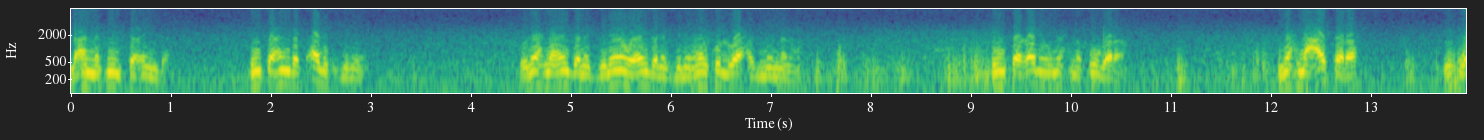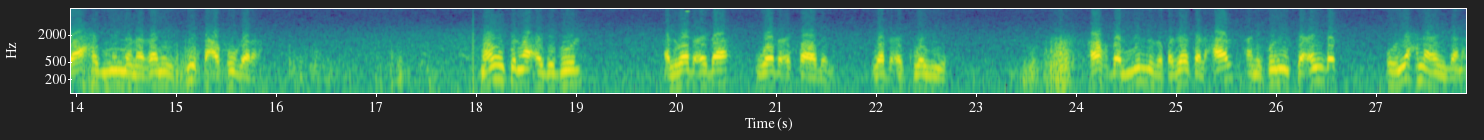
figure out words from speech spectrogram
لأنك أنت عندك. أنت عندك ألف جنيه. ونحن عندنا الجنيه وعندنا الجنيهين كل واحد مننا. أنت غني ونحن فقراء. نحن عشرة واحد مننا غني تسعة فقراء. ما ممكن واحد يقول الوضع ده وضع فاضل وضع كويس. أفضل منه بطبيعة الحال أن يكون أنت عندك ونحن عندنا.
